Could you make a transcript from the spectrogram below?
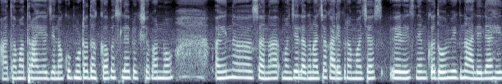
आता मात्र आयाजींना खूप मोठा धक्का बसला आहे प्रेक्षकांनो. ऐन सणा म्हणजे लग्नाच्या कार्यक्रमाच्या वेळेस नेमकं दोन विघ्न आलेले आहेत.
